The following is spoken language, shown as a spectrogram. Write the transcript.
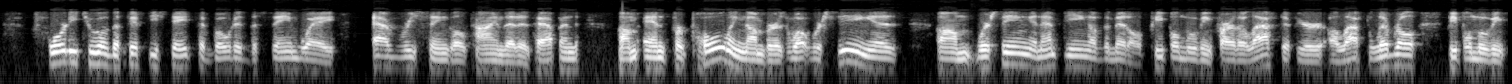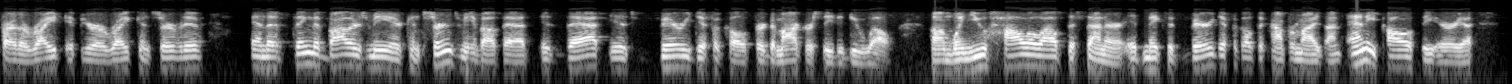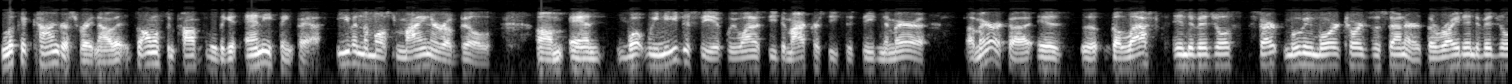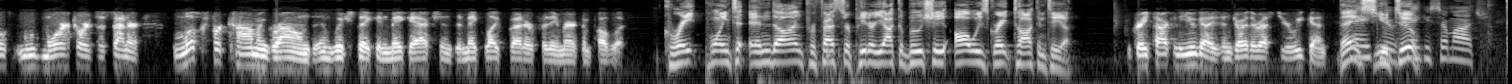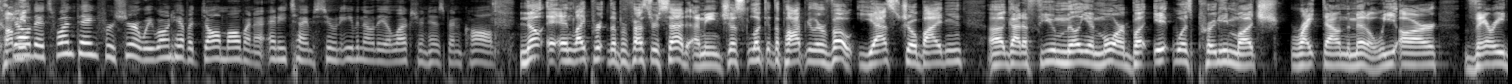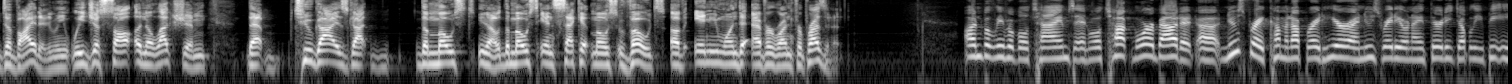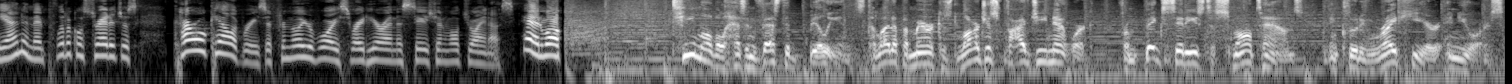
42 of the 50 states have voted the same way every single time that has happened. Um, and for polling numbers, what we're seeing is um, we're seeing an emptying of the middle. People moving farther left if you're a left liberal, people moving farther right if you're a right conservative. And the thing that bothers me or concerns me about that is that is very difficult for democracy to do well. Um, when you hollow out the center, it makes it very difficult to compromise on any policy area. Look at Congress right now. It's almost impossible to get anything passed, even the most minor of bills. Um, and what we need to see if we want to see democracy succeed in America, America is the, the left individuals start moving more towards the center. The right individuals move more towards the center. Look for common grounds in which they can make actions and make life better for the American public. Great point to end on. Professor Peter Yacobucci, always great talking to you. Great talking to you guys. Enjoy the rest of your weekend. Thanks, Thank you, too. Thank you so much. Coming- Joe, that's one thing for sure. We won't have a dull moment anytime soon, even though the election has been called. No, and like the professor said, I mean, just look at the popular vote. Yes, Joe Biden uh, got a few million more, but it was pretty much right down the middle. We are very divided. I mean, we just saw an election that two guys got the most, you know, the most and second most votes of anyone to ever run for president. Unbelievable times, and we'll talk more about it. Uh, news break coming up right here on News Radio 930 WBEN, and then political strategist Carl Calabrese, a familiar voice right here on the station, will join us. And welcome. T-Mobile has invested billions to light up America's largest 5G network from big cities to small towns, including right here in yours.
